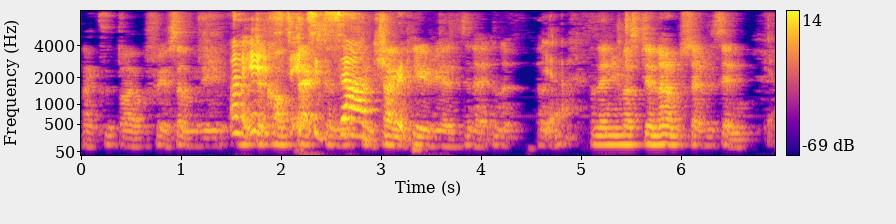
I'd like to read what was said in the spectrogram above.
like the biography of somebody And the it's- context it's and different time periods, isn't it? And, and, yeah, and then you must denounce everything Yeah.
